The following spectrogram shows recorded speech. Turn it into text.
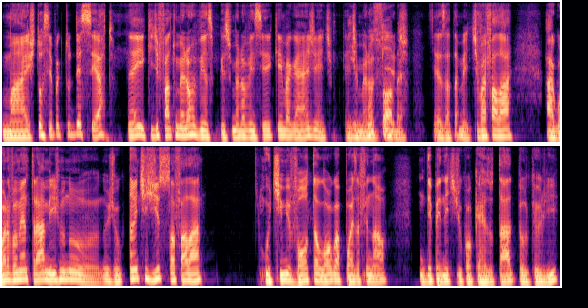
Mas torcer para que tudo dê certo, né? E que de fato o melhor vença, porque se o melhor vencer, quem vai ganhar é a gente. A gente e é melhor do sobra. que eles. Exatamente. A gente vai falar. Agora vamos entrar mesmo no, no jogo. Antes disso, só falar: o time volta logo após a final, independente de qualquer resultado, pelo que eu li.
